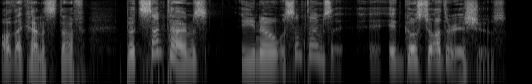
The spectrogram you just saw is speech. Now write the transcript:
All that kind of stuff. But sometimes, you know, sometimes it goes to other issues,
